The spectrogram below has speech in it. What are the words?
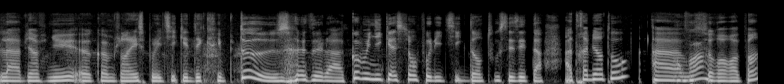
la bienvenue comme journaliste politique et décrypteuse de la communication politique dans tous ces États. À très bientôt à vous sur Europe 1.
